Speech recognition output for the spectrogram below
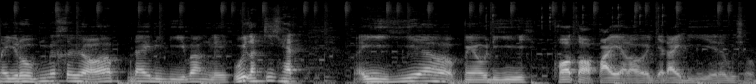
ในยูโรไม่เคยแบบว่าได้ดีๆบ้างเลยอุ้ยลัคกี้แคท ไอ้เหี้ยแมวดี พอต่อไปอะเราก็จะได้ดีท่านผู้ชม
